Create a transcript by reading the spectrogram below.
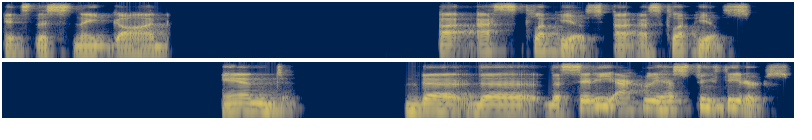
it's the snake god uh, Asclepius, uh, Asclepius. And the the the city actually has two theaters.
